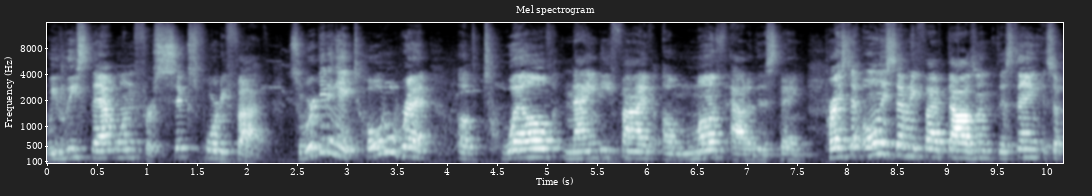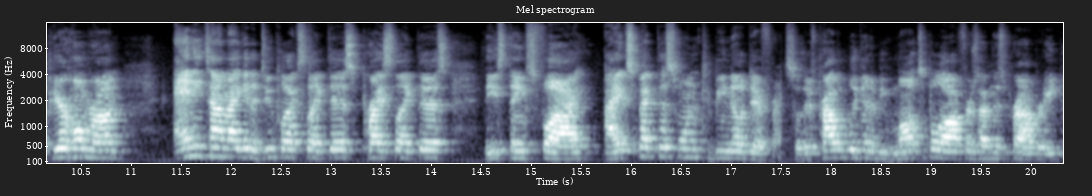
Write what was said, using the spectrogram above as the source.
We leased that one for 645. So we're getting a total rent of $12.95 a month out of this thing. Priced at only 75,000. This thing is a pure home run. Anytime I get a duplex like this, price like this, these things fly. I expect this one to be no different. So there's probably going to be multiple offers on this property.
